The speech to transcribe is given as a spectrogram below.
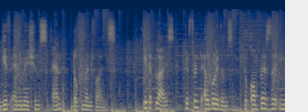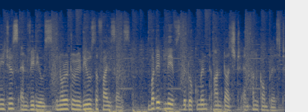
GIF animations and document files. It applies different algorithms to compress the images and videos in order to reduce the file size, but it leaves the document untouched and uncompressed.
